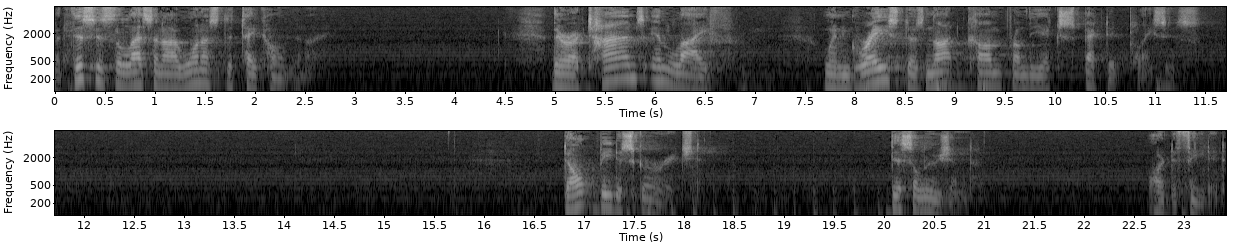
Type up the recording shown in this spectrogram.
But this is the lesson I want us to take home tonight. There are times in life when grace does not come from the expected places. Don't be discouraged, disillusioned, or defeated.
